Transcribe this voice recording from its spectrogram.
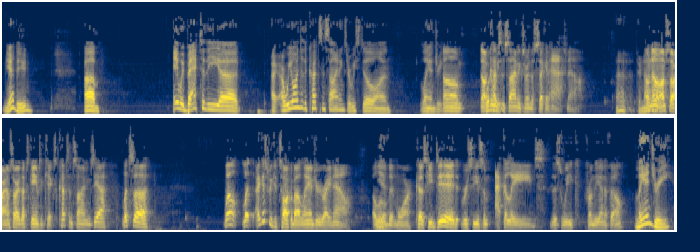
Yeah, dude. Um. Anyway, back to the. uh Are, we on to the cuts and signings? Or are we still on Landry? Um, no, cuts we- and signings are in the second half now. oh, they're not. Oh no, I'm sorry. I'm sorry. That's games and kicks. Cuts and signings. Yeah, let's uh. Well, let I guess we could talk about Landry right now a little Yeah. bit more because he did receive some accolades this week from the NFL. Landry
